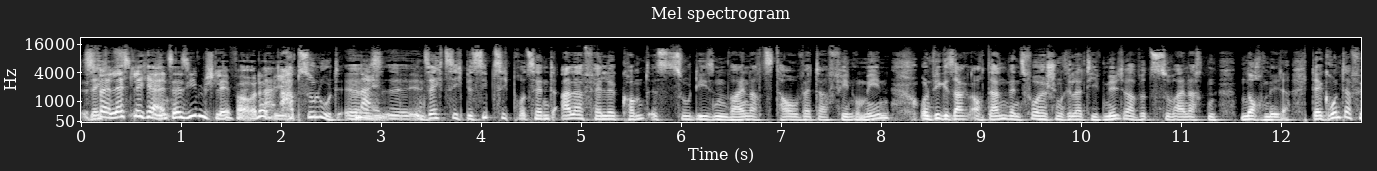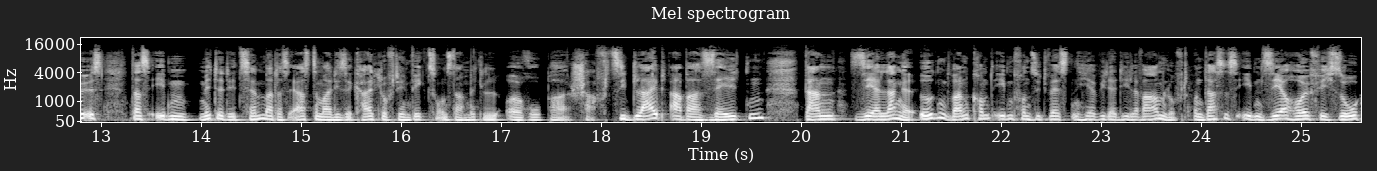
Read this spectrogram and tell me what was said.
Ist Sech verlässlicher als der Siebenschläfer, oder wie? Absolut. Äh, Nein. Äh, in 60 bis 70 Prozent aller Fälle kommt es zu diesem Weihnachtstauwetterphänomen. Und wie gesagt, auch dann, wenn es vorher schon relativ mild war, wird es zu Weihnachten noch milder. Der Grund dafür ist, dass eben Mitte Dezember das erste Mal diese Kaltluft den Weg zu uns nach Mitteleuropa schafft. Sie bleibt aber selten dann sehr lange. Irgendwann kommt eben von Südwesten her wieder die Warmluft. Und das ist eben sehr häufig so,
